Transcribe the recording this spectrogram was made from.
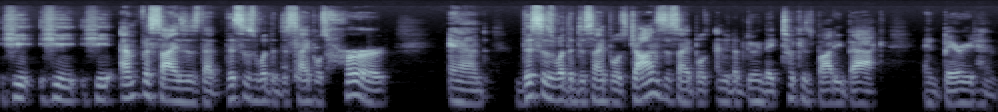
he he he emphasizes that this is what the disciples heard, and this is what the disciples, John's disciples, ended up doing. They took his body back and buried him.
